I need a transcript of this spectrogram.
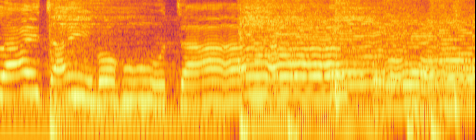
หลายใจบ่หูจักพอ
